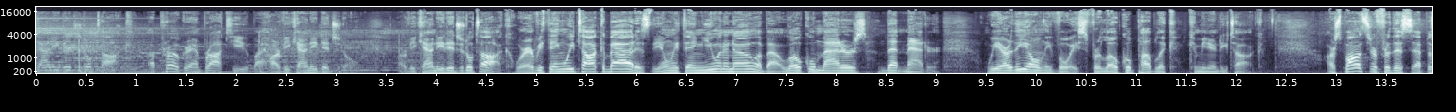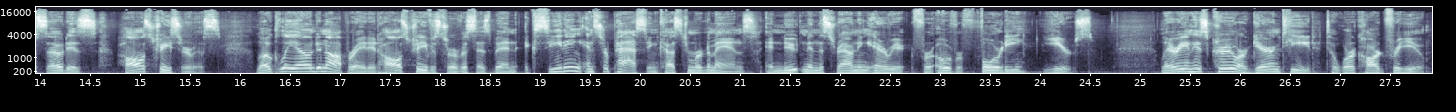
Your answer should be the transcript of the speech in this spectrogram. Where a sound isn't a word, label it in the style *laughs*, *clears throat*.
County Digital Talk, a program brought to you by Harvey County Digital. Harvey County Digital Talk, where everything we talk about is the only thing you want to know about local matters that matter. We are the only voice for local public community talk. Our sponsor for this episode is Hall's Tree Service. Locally owned and operated, Hall's Tree Service has been exceeding and surpassing customer demands in Newton and the surrounding area for over 40 years. Larry and his crew are guaranteed to work hard for you.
